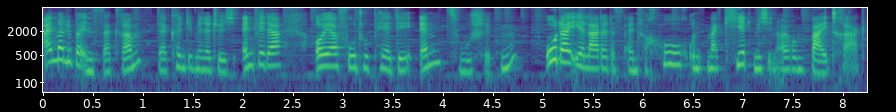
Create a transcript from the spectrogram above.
Einmal über Instagram, da könnt ihr mir natürlich entweder euer Foto per DM zuschicken oder ihr ladet es einfach hoch und markiert mich in eurem Beitrag.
